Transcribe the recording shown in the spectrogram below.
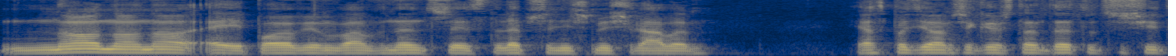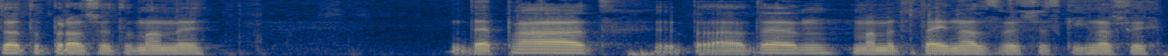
No, no, no, ej, powiem wam, wnętrze jest lepsze niż myślałem. Ja spodziewam się jakiegoś tandetu czy sito, to proszę, tu mamy Depad, chyba ten. Mamy tutaj nazwy wszystkich naszych.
